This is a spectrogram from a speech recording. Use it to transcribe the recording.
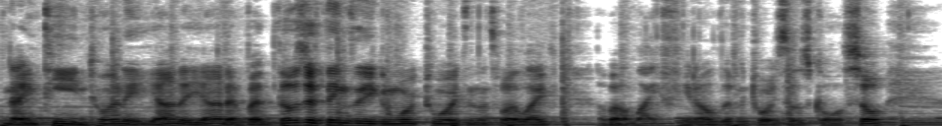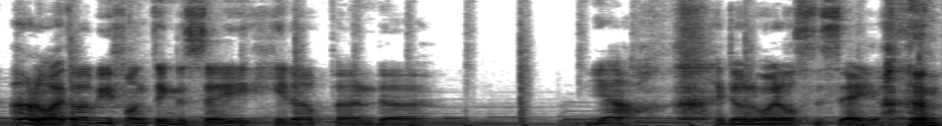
19, 20, yada yada. But those are things that you can work towards, and that's what I like about life, you know, living towards those goals. So, I don't know, I thought it'd be a fun thing to say, hit up, and uh, yeah, I don't know what else to say. Um,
